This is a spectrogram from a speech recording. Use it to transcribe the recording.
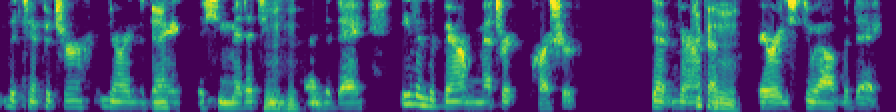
the temperature during the day, the humidity mm-hmm. during the day, even the barometric pressure that var- okay. Mm. varies throughout the day.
